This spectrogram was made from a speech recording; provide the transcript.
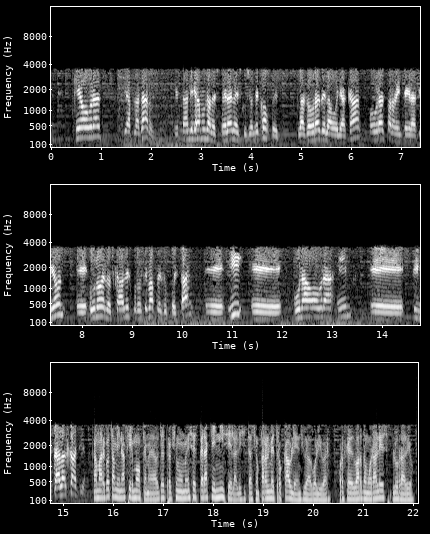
¿Qué obras se aplazaron? Están, digamos, a la espera de la discusión de COPES. Las obras de la Boyacá, obras para la integración, eh, uno de los cables por un tema presupuestal eh, y eh, una obra en eh, Tintal Altacia. Camargo también afirmó que a mediados del próximo mes espera que inicie la licitación para el metrocable en Ciudad Bolívar. Jorge Eduardo Morales, Blue Radio.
